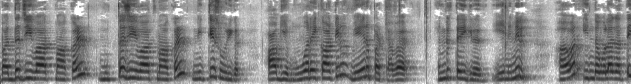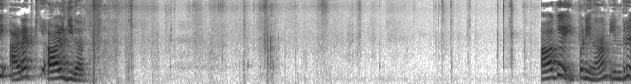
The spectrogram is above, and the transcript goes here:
பத்த ஜீவாத்மாக்கள் முக்த ஜீவாத்மாக்கள் நித்திய சூரிகள் ஆகிய மூவரை காட்டிலும் வேறுபட்டவர் என்று தெரிகிறது. ஏனெனில் அவர் இந்த உலகத்தை அடக்கி ஆள்கிறார். ஆக இப்படி நாம் இன்று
